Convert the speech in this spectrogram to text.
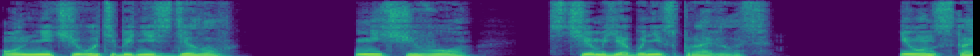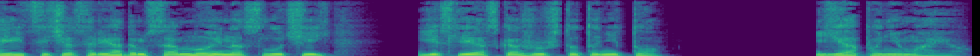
Он ничего тебе не сделал?» «Ничего, с чем я бы не справилась. И он стоит сейчас рядом со мной на случай, если я скажу что-то не то. Я понимаю.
